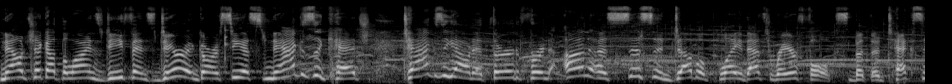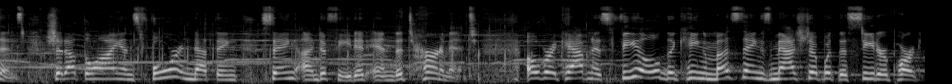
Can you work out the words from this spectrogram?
Now check out the Lions defense. Derek Garcia snags the catch, tags the out at third for an unassisted double play. That's rare, folks. But the Texans shut out the Lions 4 0, staying undefeated in the tournament. Over at Cabaniss Field, the King Mustangs matched up with the Cedar Park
